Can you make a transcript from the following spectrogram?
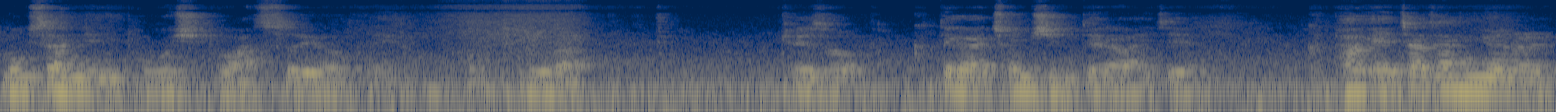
목사님 보고 싶어 왔어요. 그래요. 들어가. 그래서 그때가 점심 때라 이제 급하게 짜장면을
